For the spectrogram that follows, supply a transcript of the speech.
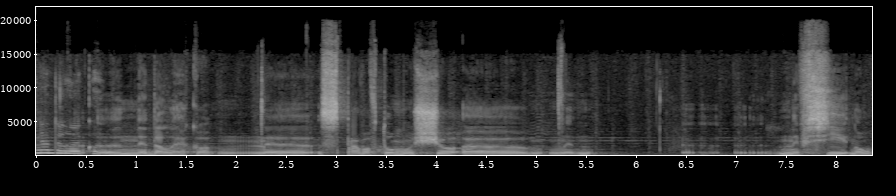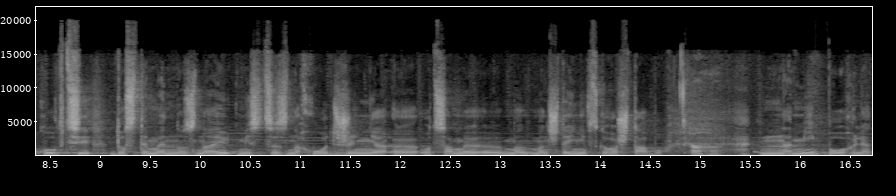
Недалеко. Е, Недалеко. Справа в тому, що не всі науковці достеменно знають місце знаходження е, от саме е, Манштейнівського штабу. Ага. На мій погляд,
